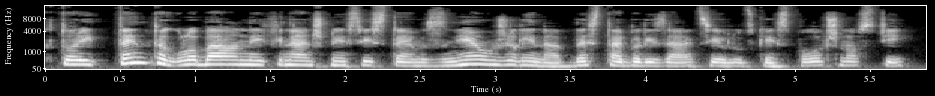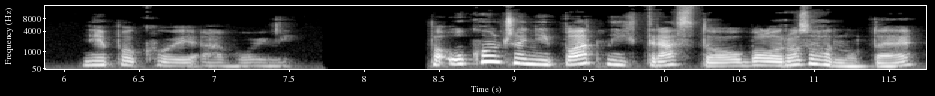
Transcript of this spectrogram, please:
ktorí tento globálny finančný systém zneužili na destabilizáciu ľudskej spoločnosti, nepokoje a vojny. Po ukončení platných trastov bolo rozhodnuté,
